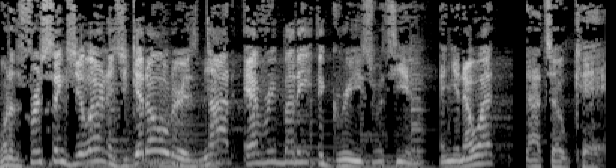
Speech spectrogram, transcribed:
Mm-hmm. One of the first things you learn as you get older is not everybody agrees with you. And you know what? That's okay.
